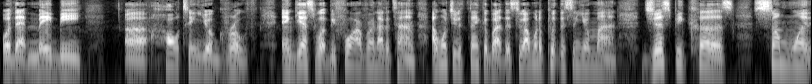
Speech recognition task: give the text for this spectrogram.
or that may be uh halting your growth. And guess what? Before I run out of time, I want you to think about this too. I want to put this in your mind. Just because someone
